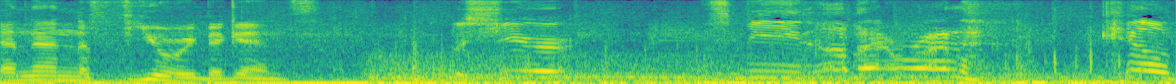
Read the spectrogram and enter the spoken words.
and then the fury begins. The sheer speed of that run killed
